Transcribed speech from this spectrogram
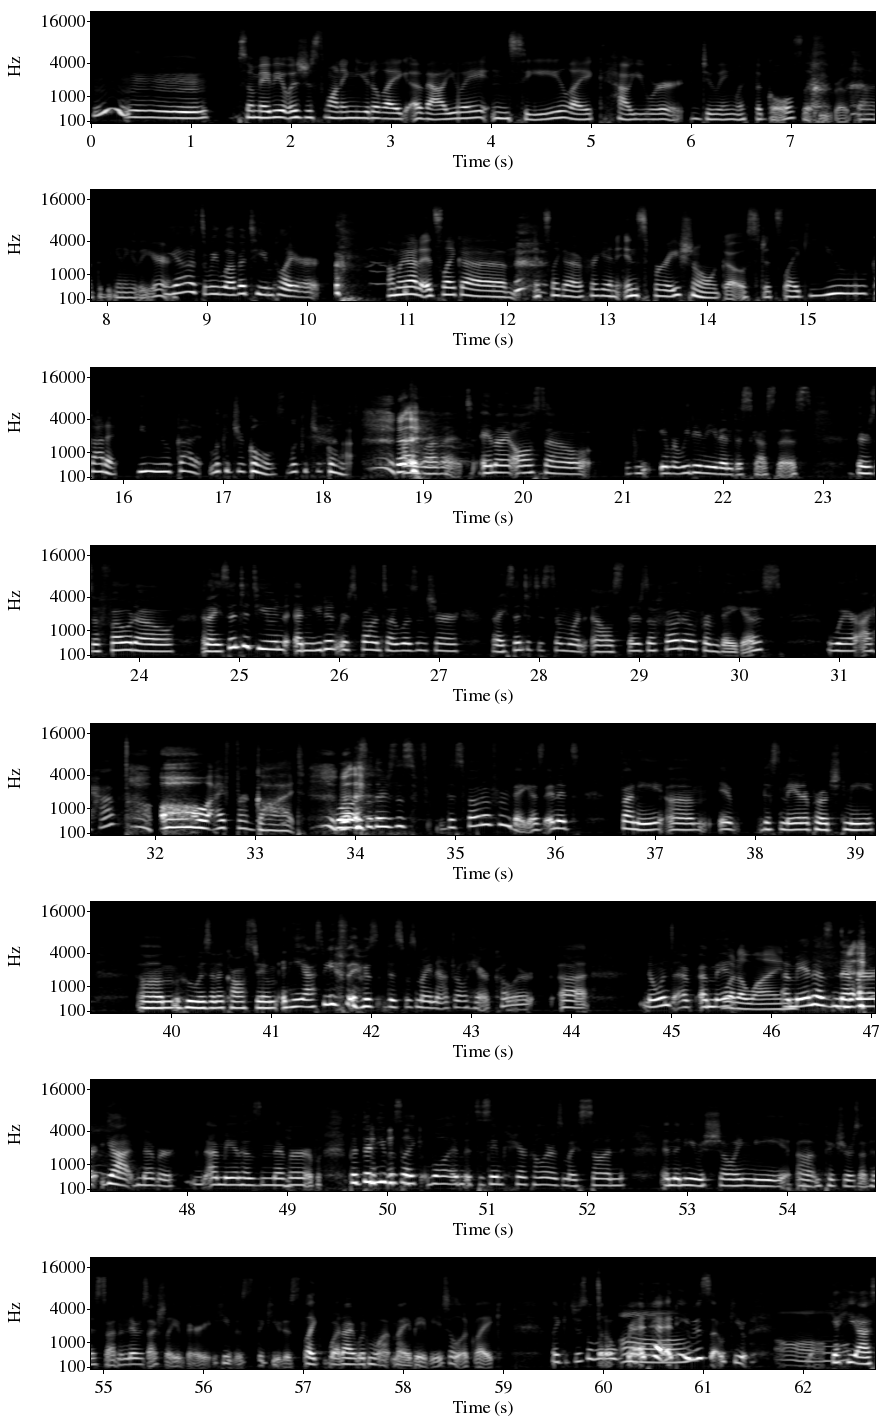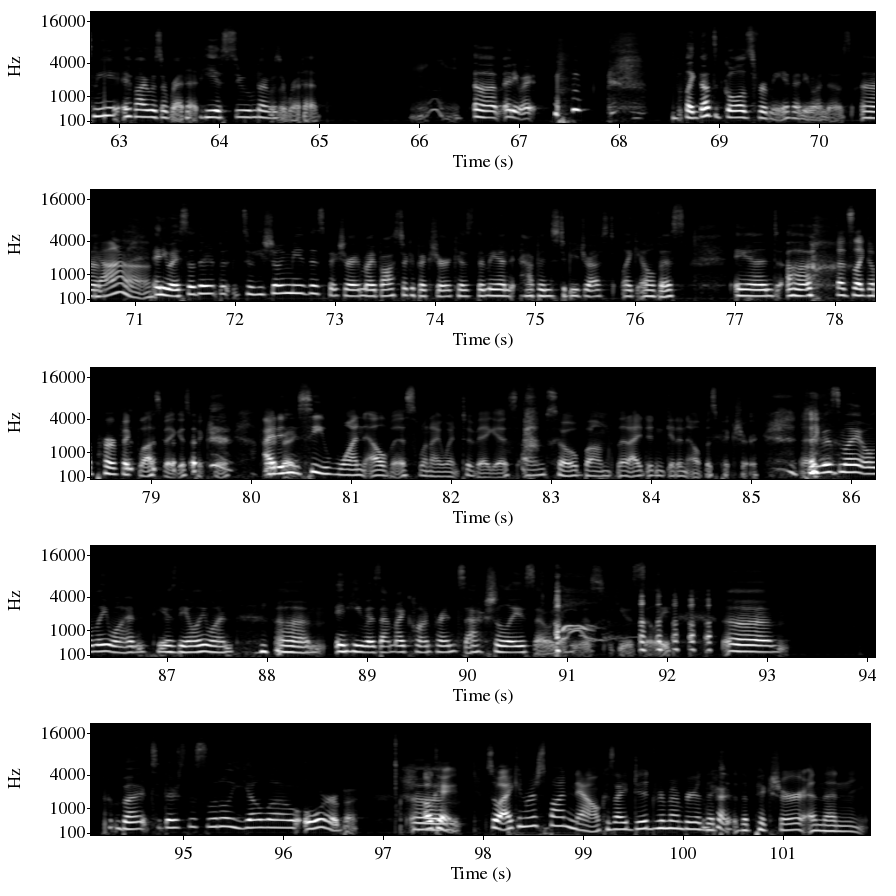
Hmm. So maybe it was just wanting you to like evaluate and see like how you were doing with the goals that you wrote down at the beginning of the year. Yes, we love a team player. Oh my god, it's like a it's like a friggin' inspirational ghost. It's like you got it. You got it. Look at your goals. Look at your goals. I love it. And I also we Amber, we didn't even discuss this. There's a photo and I sent it to you and, and you didn't respond, so I wasn't sure, but I sent it to someone else. There's a photo from Vegas where I have Oh, I forgot. well, so there's this this photo from Vegas, and it's funny. Um, it, this man approached me, um, who was in a costume, and he asked me if it was this was my natural hair color. Uh, no one's ever a man. What a line. A man has never, yeah, never. A man has never. But then he was like, "Well, it's the same hair color as my son," and then he was showing me um, pictures of his son, and it was actually very. He was the cutest, like what I would want my baby to look like, like just a little redhead. He was so cute. Yeah, he asked me if I was a redhead. He assumed I was a redhead. Um. Anyway, like that's goals for me if anyone knows. Um, Yeah. Anyway, so there. but- So he's showing me this picture, and my boss took a picture because the man happens to be dressed like Elvis, and uh, That's like a perfect Las Vegas picture. I didn't see one Elvis when I went to Vegas. I'm so bummed that I didn't get an Elvis picture. he was my only one. He was the only one, um, and he was at my conference actually. So yeah, he was he was silly. Um, but there's this little yellow orb. Okay, so I can respond now because I did remember the Okay. the picture, and then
